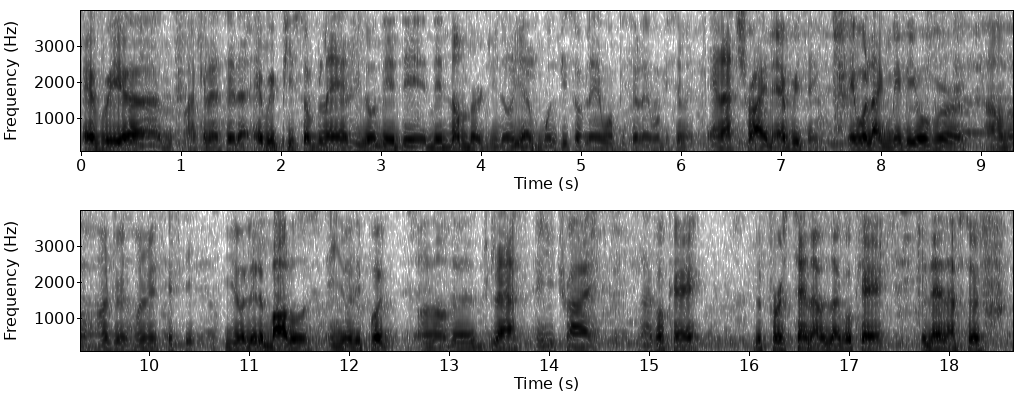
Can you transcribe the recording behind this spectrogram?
every, um, how can I say that? Every piece of land. You know, they they they numbered. You know, you have one piece of land, one piece of land, one piece of land, and I tried everything. They were like maybe over I don't know, 100, 150. You know, little bottles, and you know they put on, on the glass, and you try. Like okay, the first 10 I was like okay, but then after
